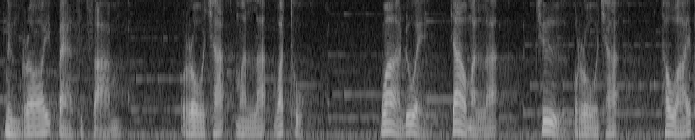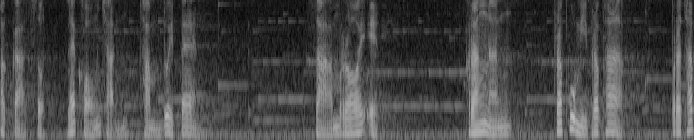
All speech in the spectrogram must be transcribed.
183 โรชะมัลละวัตถุ ว่าด้วยเจ้ามัลละ ชื่อโรชะ ถวายผักกาดสดและของฉันทำด้วยแป้ง 301 ครั้งนั้น พระผู้มีพระภาค ประทับ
